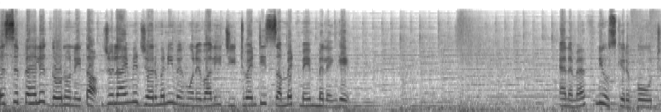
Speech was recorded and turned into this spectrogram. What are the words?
इससे पहले दोनों नेता जुलाई में जर्मनी में होने वाली जी ट्वेंटी समिट में मिलेंगे। एनएमएफ न्यूज़ की रिपोर्ट।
